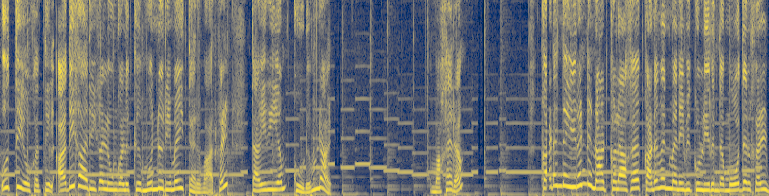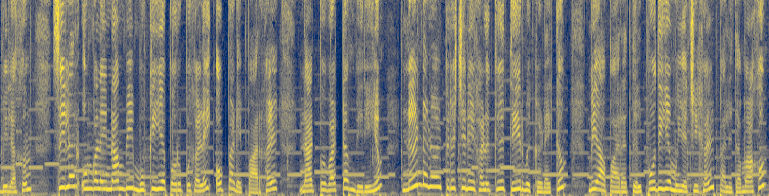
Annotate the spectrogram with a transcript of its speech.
உத்தியோகத்தில் அதிகாரிகள் உங்களுக்கு முன்னுரிமை தருவார்கள். தைரியம் கூடும் நாள். மகரம் கடந்த இரண்டு நாட்களாக கணவன் மனைவிக்குள் இருந்த மோதல்கள் விலகும். சிலர் உங்களை நம்பி முக்கிய பொறுப்புகளை ஒப்படைப்பார்கள். நட்பு வட்டம் விரியும். நீண்ட நாள் பிரச்சனைகளுக்கு தீர்வு கிடைக்கும். வியாபாரத்தில் புதிய முயற்சிகள் பலிதமாகும்.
